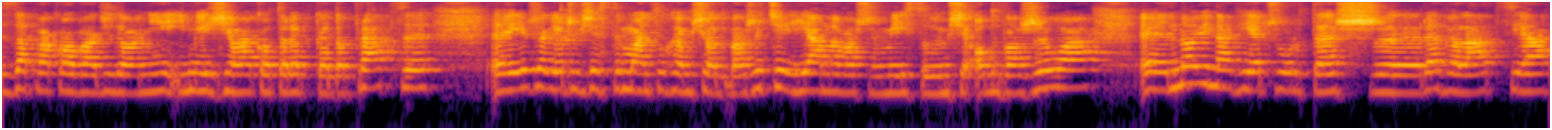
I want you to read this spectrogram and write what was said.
zapakować do niej i mieć ją jako torebkę do pracy. E, Jeżeli oczywiście z tym łańcuchem się odważycie, ja na waszym miejscu bym się odważyła. E, No i na wieczór też rewelacja.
